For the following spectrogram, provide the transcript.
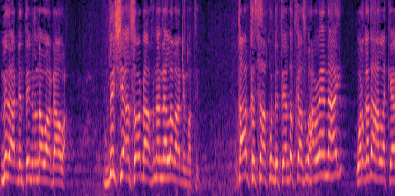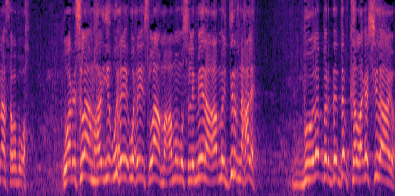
midaa dhintay midna waa dhaawac. Bishii aan soo dhaafnana labaa dhimatay. Qaab kasta ha ku dhinteen dadkaas waxaan leenahay warqadaha la keenaa sabab u ah. War islaam wixii islaama ama muslimiina ama jir naxa buulo berde dabka laga shidaayo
